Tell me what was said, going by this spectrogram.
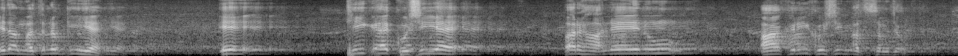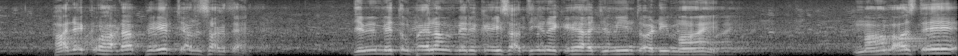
ਇਹਦਾ ਮਤਲਬ ਕੀ ਹੈ? ਇਹ ਠੀਕ ਹੈ, ਖੁਸ਼ੀ ਹੈ, ਪਰ ਹਾਲੇ ਇਹਨੂੰ ਆਖਰੀ ਖੁਸ਼ੀ ਮਤ ਸਮਝੋ। ਹਾਲੇ ਕੁਹਾੜਾ ਫੇਰ ਚੱਲ ਸਕਦਾ ਜਿਵੇਂ ਮੇਰੇ ਤੋਂ ਪਹਿਲਾਂ ਮੇਰੇ ਕਈ ਸਾਥੀਆਂ ਨੇ ਕਿਹਾ, ਜ਼ਮੀਨ ਤੁਹਾਡੀ ਮਾਂ ਹੈ। ਮਾਂ ਵਾਸਤੇ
